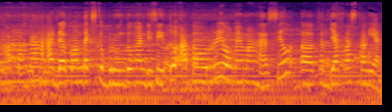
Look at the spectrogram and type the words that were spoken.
Apakah ada konteks keberuntungan di situ atau real memang hasil eh, kerja keras kalian?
